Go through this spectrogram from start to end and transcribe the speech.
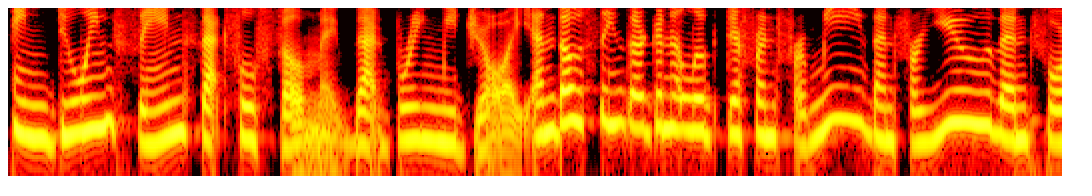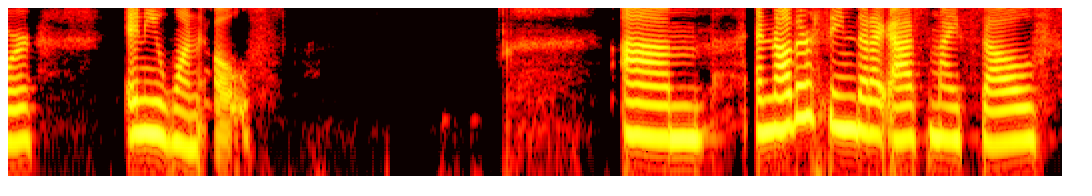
in doing things that fulfill me, that bring me joy. And those things are going to look different for me than for you, than for anyone else. Um, another thing that I ask myself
